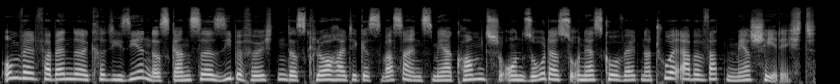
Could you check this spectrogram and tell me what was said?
Umweltverbände kritisieren das Ganze. Sie befürchten, dass chlorhaltiges Wasser ins Meer kommt und so das UNESCO-Weltnaturerbe Wattenmeer schädigt.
